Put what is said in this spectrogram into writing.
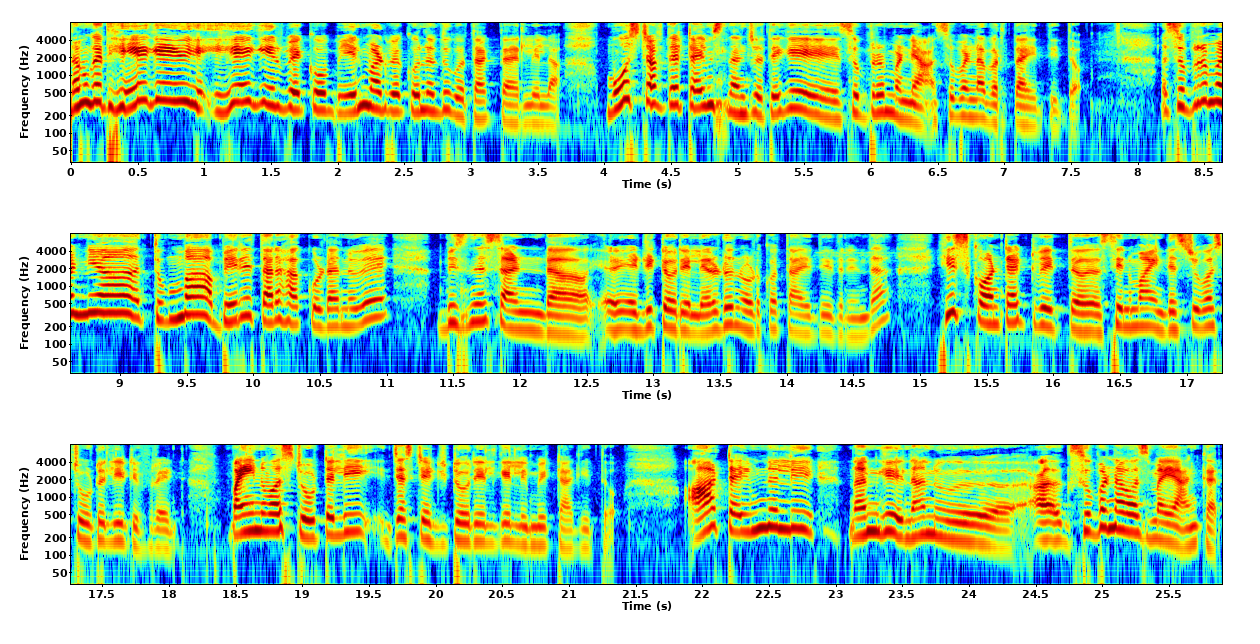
ನಮಗದು ಹೇಗೆ ಹೇಗಿರಬೇಕು ಏನು ಮಾಡಬೇಕು ಅನ್ನೋದು ಗೊತ್ತಾಗ್ತಾ ಇರಲಿಲ್ಲ. ಮೋಸ್ಟ್ ಆಫ್ ದ ಟೈಮ್ಸ್ ನನ್ನ ಜೊತೆಗೆ ಸುಬ್ರಹ್ಮಣ್ಯ ಸುಬಣ್ಣ ಬರ್ತಾ ಇದ್ದಿದ್ದು. ಸುಬ್ರಹ್ಮಣ್ಯ ತುಂಬ ಬೇರೆ ತರಹ ಕೂಡ ಬಿಸ್ನೆಸ್ ಆ್ಯಂಡ್ ಎಡಿಟೋರಿಯಲ್ ಎರಡೂ ನೋಡ್ಕೋತಾ ಇದ್ದಿದ್ದರಿಂದ his contact with cinema industry was totally different mine was totally just ಎಡಿಟೋರಿಯಲ್ಗೆ ಲಿಮಿಟ್ ಆಗಿತ್ತು. ಆ ಟೈಮ್ನಲ್ಲಿ ನನಗೆ ನಾನು Subarna was my anchor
